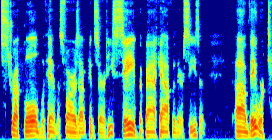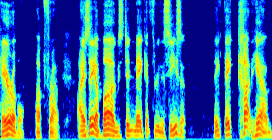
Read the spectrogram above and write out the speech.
struck gold with him as far as I'm concerned. He saved the back half of their season. Um, they were terrible up front. Isaiah Buggs didn't make it through the season. They they cut him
